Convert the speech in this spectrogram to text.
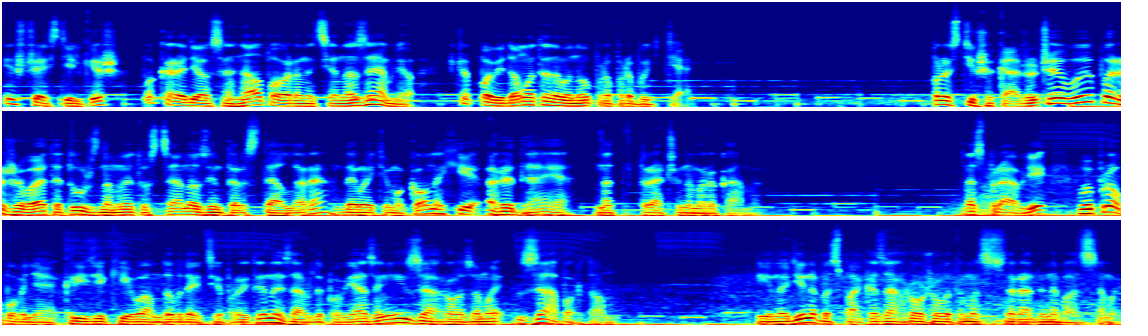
І ще стільки ж, поки радіосигнал повернеться на землю, щоб повідомити новину про прибуття. Простіше кажучи, ви переживете ту ж знамениту сцену з інтерстеллара, де Меті МакКонахі ридає над втраченими роками. Насправді, випробування, крізь які вам доведеться пройти, не завжди пов'язані із загрозами за бортом. Іноді небезпека загрожуватиме зсередини вас самих.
